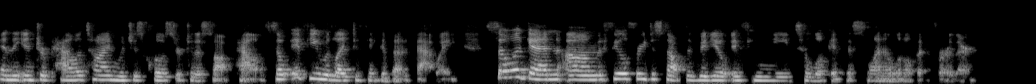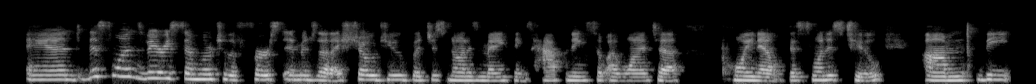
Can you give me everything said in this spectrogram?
and the interpalatine, which is closer to the soft palate. So if you would like to think about it that way. So again, um, feel free to stop the video if you need to look at this one a little bit further. And this one's very similar to the first image that I showed you, but just not as many things happening. So I wanted to point out this one is too. Um, the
